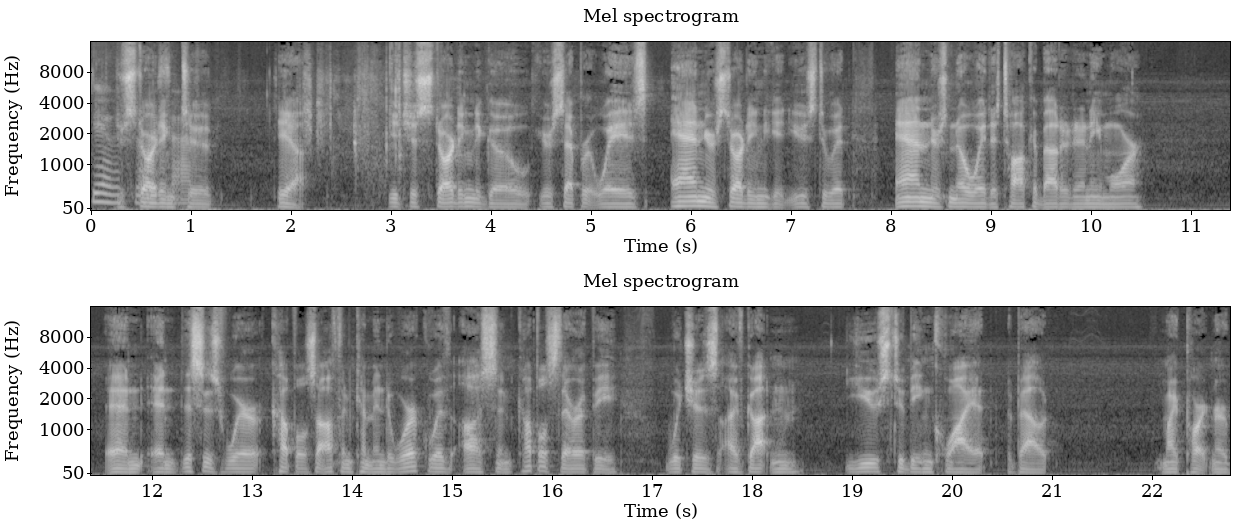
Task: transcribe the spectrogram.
Yeah, you're starting really to, yeah, you're just starting to go your separate ways, and you're starting to get used to it and there's no way to talk about it anymore. And and this is where couples often come into work with us in couples therapy, which is I've gotten used to being quiet about my partner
